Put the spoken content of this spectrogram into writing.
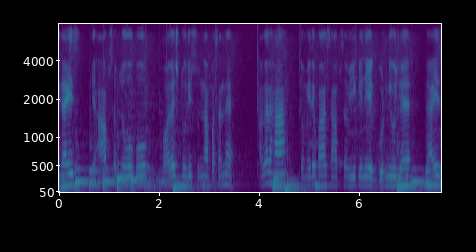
आप सब लोगों को हॉरर स्टोरी सुनना पसंद है? अगर हाँ तो मेरे पास आप सभी के लिए गुड न्यूज़ है। गाइस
